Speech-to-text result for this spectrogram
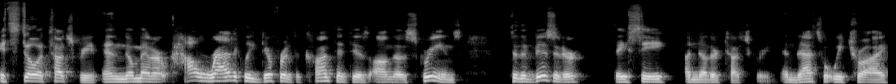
it's still a touchscreen. And no matter how radically different the content is on those screens, to the visitor, they see another touchscreen. And that's what we try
